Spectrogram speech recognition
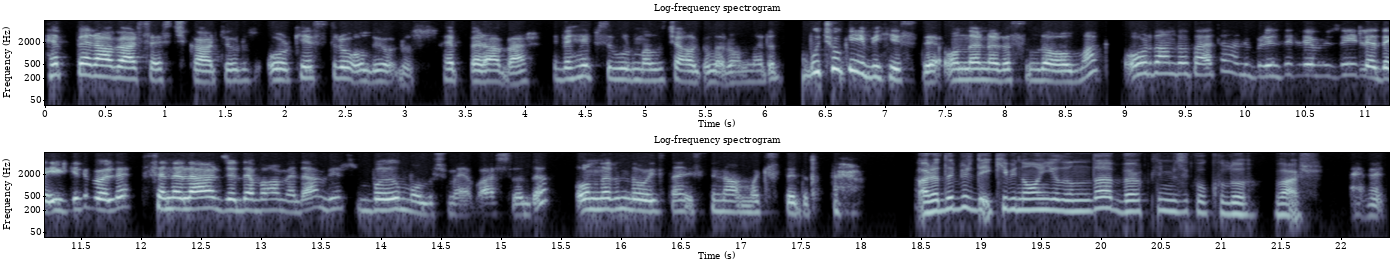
Hep beraber ses çıkartıyoruz, orkestra oluyoruz hep beraber ve hepsi vurmalı çalgılar onların. Bu çok iyi bir histi onların arasında olmak. Oradan da zaten hani Brezilya müziğiyle de ilgili böyle senelerce devam eden bir bağım oluşmaya başladı. Onların da o yüzden ismini almak istedim. Arada bir de 2010 yılında Berkeley Müzik Okulu var. Evet.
